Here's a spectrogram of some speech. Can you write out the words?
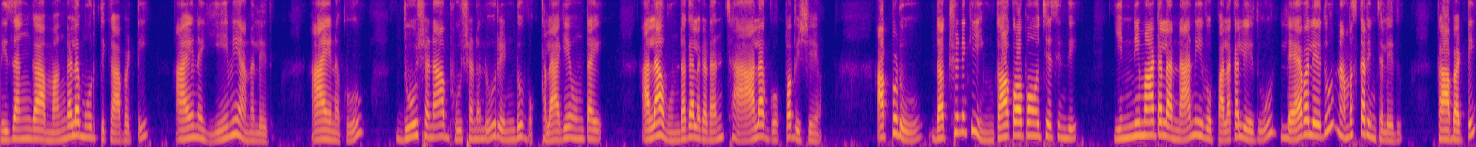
నిజంగా మంగళమూర్తి కాబట్టి ఆయన ఏమీ అనలేదు. ఆయనకు దూషణ భూషణలు రెండు ఒక్కలాగే ఉంటాయి. అలా ఉండగలగడం చాలా గొప్ప విషయం. అప్పుడు దక్షునికి ఇంకా కోపం వచ్చేసింది. ఇన్ని మాటలన్నా నీవు పలకలేదు లేవలేదు నమస్కరించలేదు. కాబట్టి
